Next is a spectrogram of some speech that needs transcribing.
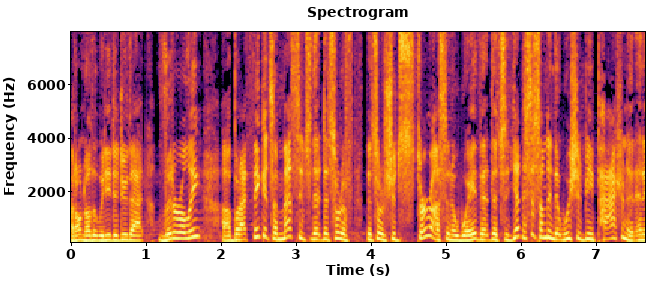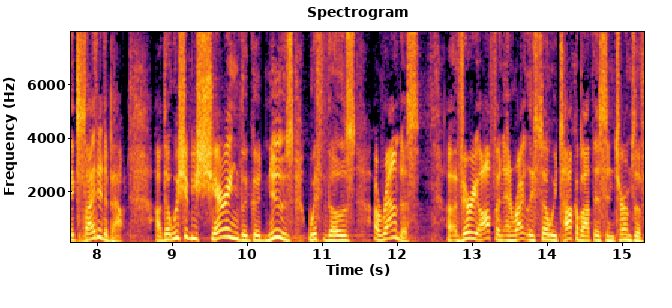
I don't know that we need to do that literally, uh, but I think it's a message that, that, sort of, that sort of should stir us in a way that, that says, yeah, this is something that we should be passionate and excited about, uh, that we should be sharing the good news with those around us. Uh, very often, and rightly so, we talk about this in terms of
